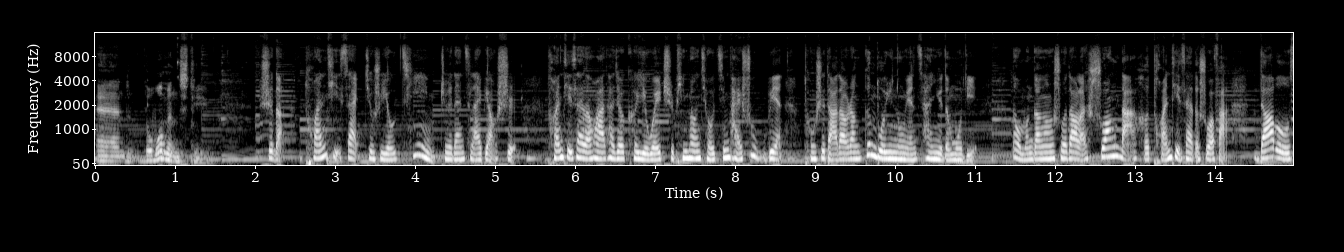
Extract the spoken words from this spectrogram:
and the women's team. 是的，团体赛就是由 team 这个单词来表示。团体赛的话，它就可以维持乒乓球金牌数不变，同时达到让更多运动员参与的目的。那我们刚刚说到了双打和团体赛的说法，doubles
